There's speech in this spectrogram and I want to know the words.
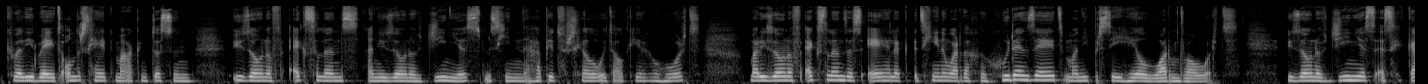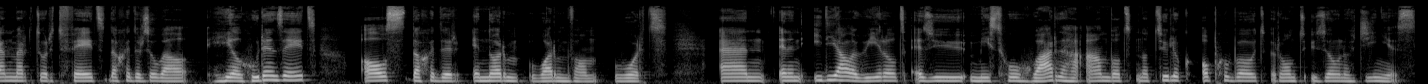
ik wil hierbij het onderscheid maken tussen je zone of excellence en je zone of genius. Misschien heb je het verschil ooit al een keer gehoord. Maar je zone of excellence is eigenlijk hetgene waar dat je goed in bent, maar niet per se heel warm van wordt. Je zone of genius is gekenmerkt door het feit dat je er zowel heel goed in bent, als dat je er enorm warm van wordt. En in een ideale wereld is uw meest hoogwaardige aanbod natuurlijk opgebouwd rond uw zone of genius.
